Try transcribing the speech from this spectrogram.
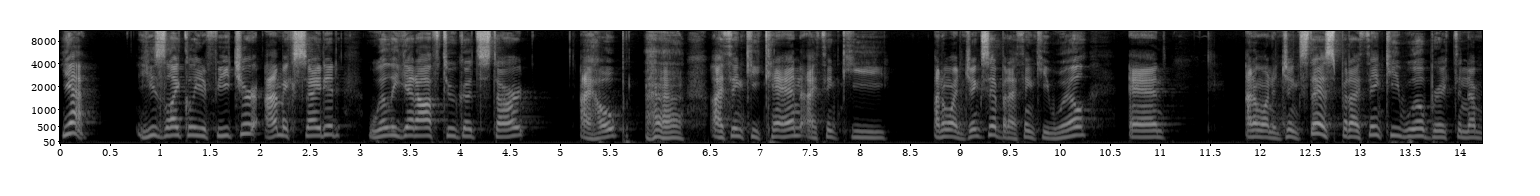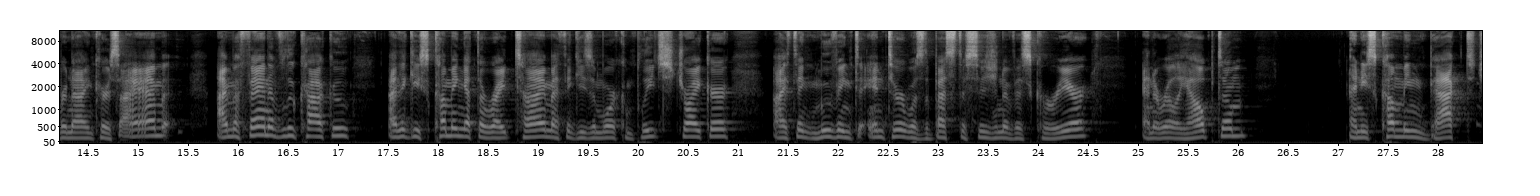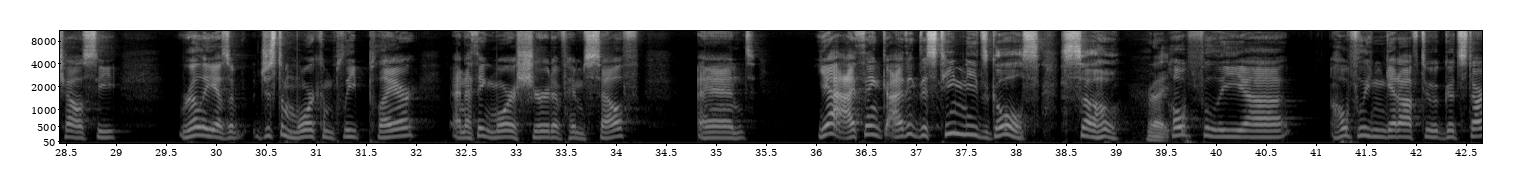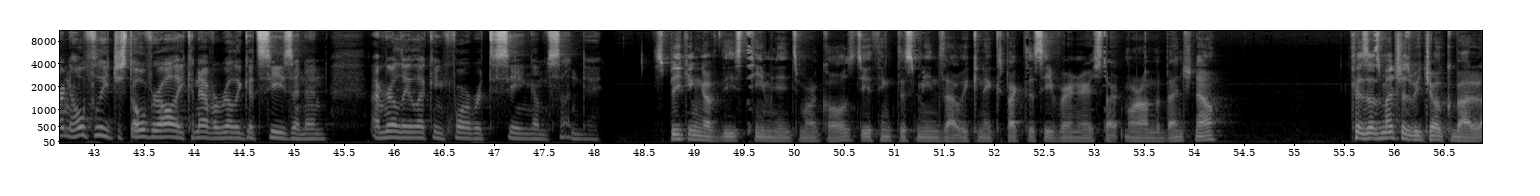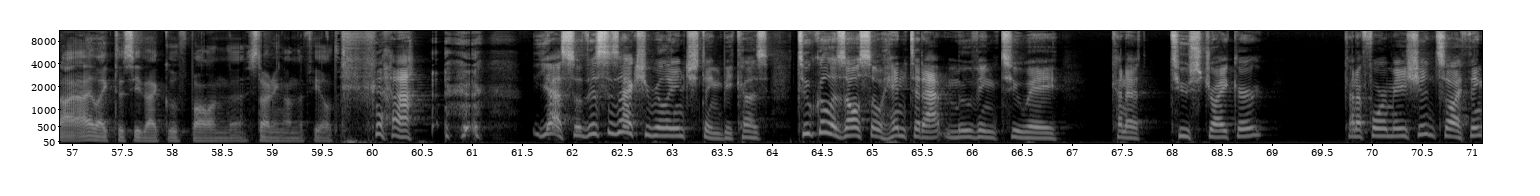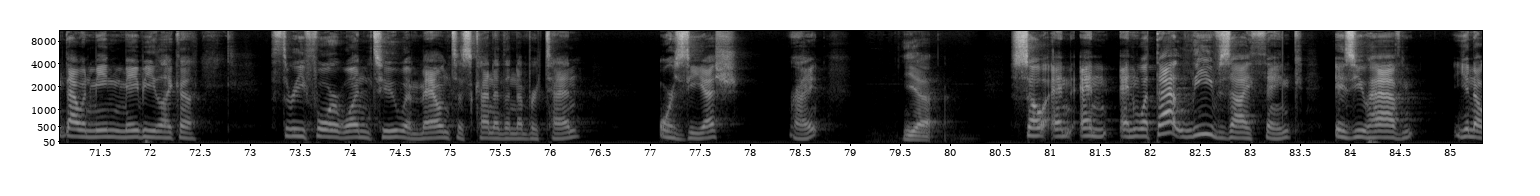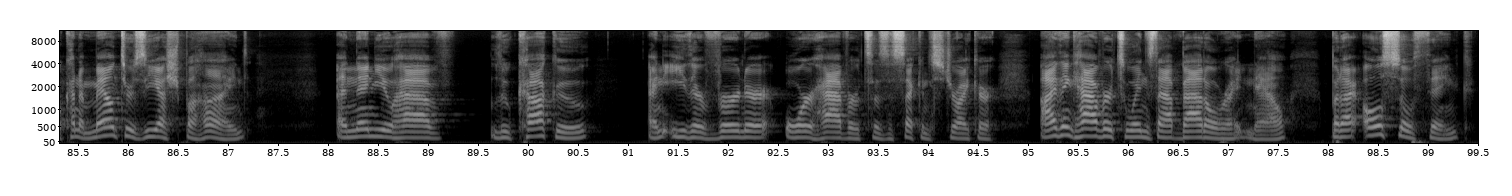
yeah, he's likely to feature. I'm excited. Will he get off to a good start? I hope. I think he can. I think he, I don't want to jinx it, but I think he will. And I don't want to jinx this, but I think he will break the number nine curse. I am, I'm a fan of Lukaku. I think he's coming at the right time. I think he's a more complete striker. I think moving to Inter was the best decision of his career, and it really helped him. And he's coming back to Chelsea really as a just a more complete player and I think more assured of himself. And yeah, I think I think this team needs goals. So Right. hopefully uh hopefully he can get off to a good start and hopefully just overall he can have a really good season and I'm really looking forward to seeing him Sunday. Speaking of these team needs more goals, do you think this means that we can expect to see Werner start more on the bench now? Because as much as we joke about it, I, I like to see that goofball on the starting on the field. yeah, so this is actually really interesting because Tuchel has also hinted at moving to a kind of two striker kind of formation. So I think that would mean maybe like a 3 4 1 2 and Mount is kind of the number 10 or Ziyech, right? Yeah. So and and and what that leaves I think is you have you know kind of Mount or Ziyech behind and then you have Lukaku and either Werner or Havertz as a second striker. I think Havertz wins that battle right now, but I also think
